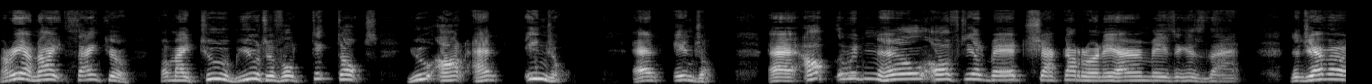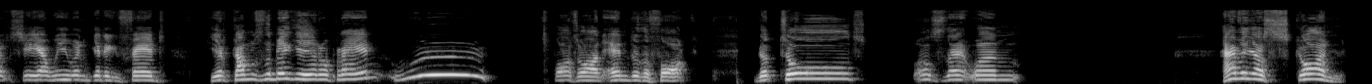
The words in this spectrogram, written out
Maria Knight, thank you for my two beautiful TikToks. You are an angel. An angel. Uh, up the wooden hill, off to your bed, shakaroni. How amazing is that? Did you ever see a wee one getting fed here comes the big aeroplane. Woo! Spot on, end of the fork. Got told, what's that one? Having a scone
